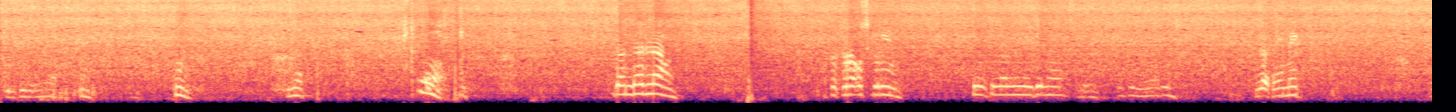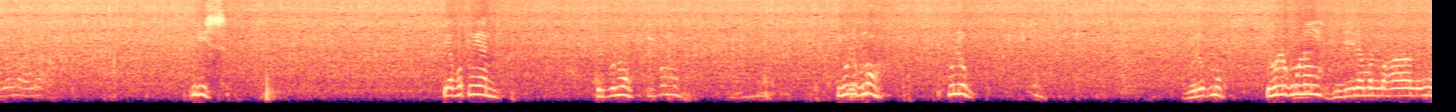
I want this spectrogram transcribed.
Kunting ingat. Oh. Tol. Ingat. Oh. Dandan lang. Nakakaraos ka rin. Tingnan tingnan mo yung dyan ha. Wala tayo mic. Wala na, wala. Bilis. Iabot mo yan. Telepon mo, telepon mo. Ihulog mo. Hulog. Gulog mo. Ihulog mo na eh. Hindi naman makaano niya.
